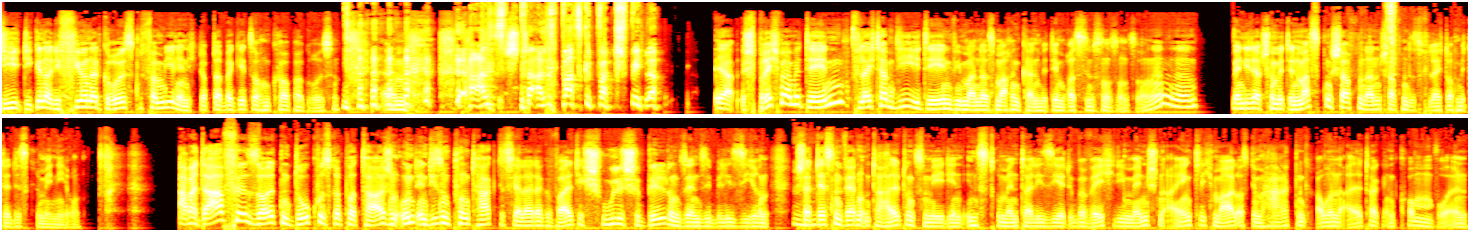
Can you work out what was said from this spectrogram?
Die, die, genau, die 400 größten Familien. Ich glaube, dabei geht es auch um Körpergröße. ähm, alles, alles Basketballspieler. Ja, sprich mal mit denen. Vielleicht haben die Ideen, wie man das machen kann mit dem Rassismus und so. Ne? Wenn die das schon mit den Masken schaffen, dann schaffen das vielleicht auch mit der Diskriminierung. Aber dafür sollten Dokus, Reportagen und in diesem Punkt hakt es ja leider gewaltig, schulische Bildung sensibilisieren. Mhm. Stattdessen werden Unterhaltungsmedien instrumentalisiert, über welche die Menschen eigentlich mal aus dem harten grauen Alltag entkommen wollen.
